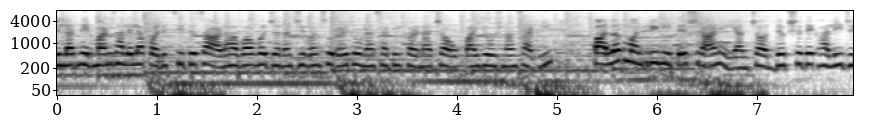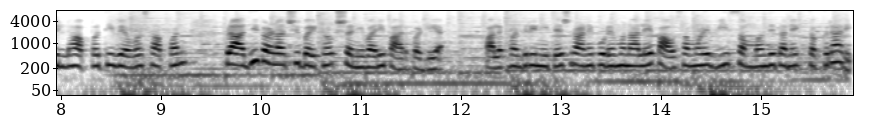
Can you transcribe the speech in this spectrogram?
जिल्ह्यात निर्माण झालेल्या परिस्थितीचा आढावा व जनजीवन सुरळीत होण्यासाठी करण्याच्या उपाययोजनांसाठी पालकमंत्री नितेश राणे यांच्या अध्यक्षतेखाली जिल्हा आपत्ती व्यवस्थापन प्राधिकरणाची बैठक शनिवारी पार पडली आहे. पालकमंत्री नितेश राणे पुढे म्हणाले पावसामुळे वीज संबंधित अनेक तक्रारी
